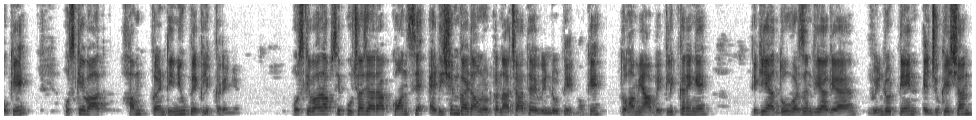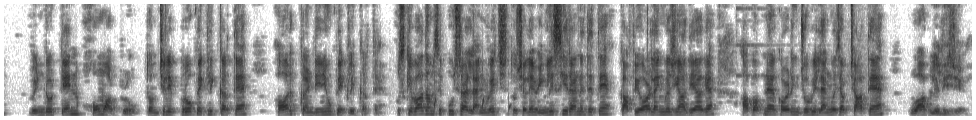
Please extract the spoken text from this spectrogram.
okay उसके बाद हम कंटिन्यू पे क्लिक करेंगे। उसके बाद आपसे पूछा जा रहा है आप कौन से एडिशन का डाउनलोड करना चाहते हैं विंडो टेन ओके तो हम यहाँ पे क्लिक करेंगे। देखिए, यहाँ दो वर्जन दिया गया है window ten education window 10 home और प्रो तो हम चलिए प्रो पे क्लिक करते हैं और कंटिन्यू पे क्लिक करते हैं। उसके बाद हमसे पूछ रहा है लैंग्वेज तो चलिए हम इंग्लिश ही रहने देते हैं। काफ़ी और लैंग्वेज यहाँ दिया गया आप अपने अकॉर्डिंग जो भी लैंग्वेज आप चाहते हैं, वो आप ले लीजिएगा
